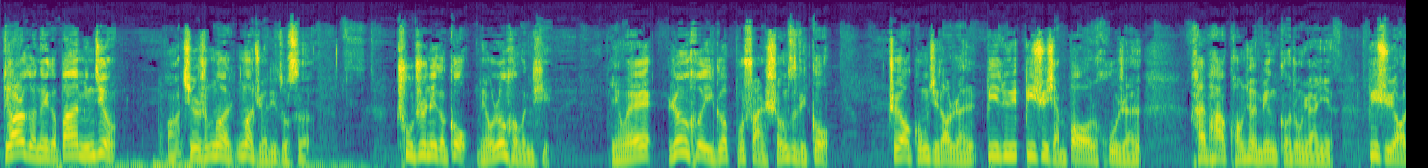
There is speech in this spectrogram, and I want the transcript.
第二个那个办案民警啊，其实是我我觉得就是处置那个狗没有任何问题，因为任何一个不拴绳子的狗，只要攻击到人，必须必须先保护人，害怕狂犬病各种原因，必须要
